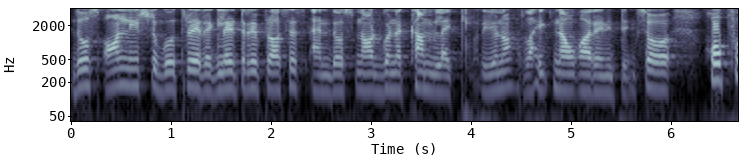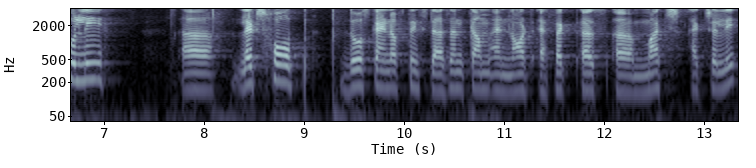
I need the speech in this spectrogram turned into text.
those all needs to go through a regulatory process and those not gonna come like, you know, right now or anything. So hopefully, uh, let's hope those kind of things doesn't come and not affect us uh, much actually.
